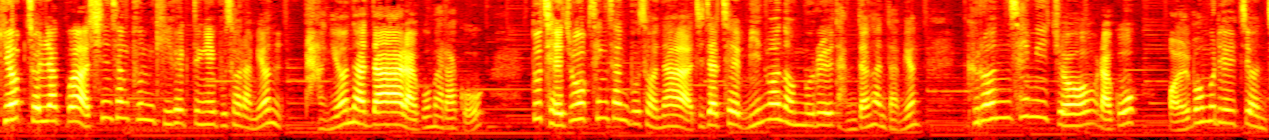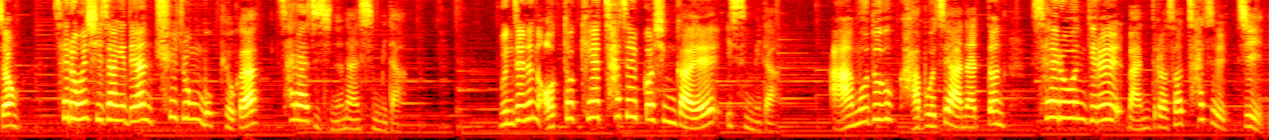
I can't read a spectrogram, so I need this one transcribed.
기업 전략과 신상품 기획 등의 부서라면 당연하다라고 말하고 또 제조업 생산 부서나 지자체 민원 업무를 담당한다면 그런 셈이죠 라고 얼버무릴지언정 새로운 시장에 대한 최종 목표가 사라지지는 않습니다. 문제는 어떻게 찾을 것인가에 있습니다. 아무도 가보지 않았던 새로운 길을 만들어서 찾을지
